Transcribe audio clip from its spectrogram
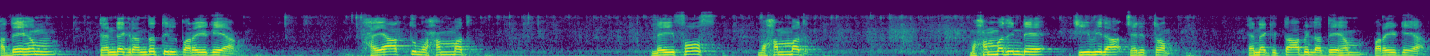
അദ്ദേഹം തന്റെ ഗ്രന്ഥത്തിൽ പറയുകയാണ് ഹയാത്തു മുഹമ്മദ് ലൈഫ് ഓഫ് മുഹമ്മദ് മുഹമ്മദിന്റെ ജീവിത ചരിത്രം എന്ന കിതാബിൽ അദ്ദേഹം പറയുകയാണ്.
